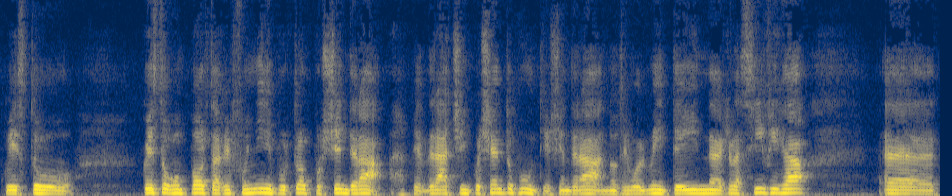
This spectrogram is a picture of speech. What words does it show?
questo questo comporta che Fognini purtroppo scenderà, perderà 500 punti e scenderà notevolmente in classifica. Eh,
